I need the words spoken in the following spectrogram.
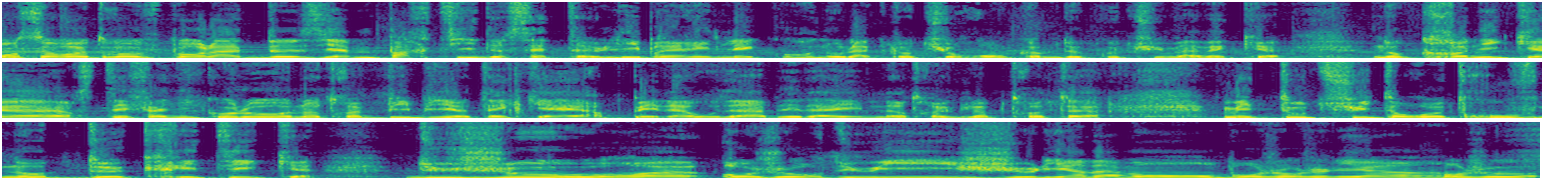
On se retrouve pour la deuxième partie de cette librairie de l'écho. Nous la clôturerons comme de coutume avec nos chroniqueurs, Stéphanie Colo, notre bibliothécaire, Benaouda Abdelhaim, notre globetrotter. Mais tout de suite, on retrouve nos deux critiques du jour. Aujourd'hui, Julien Damon. Bonjour Julien. Bonjour.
